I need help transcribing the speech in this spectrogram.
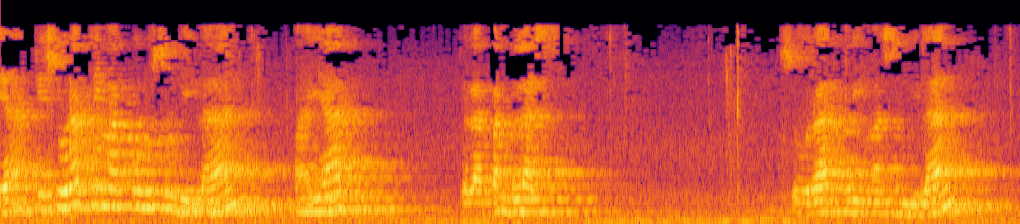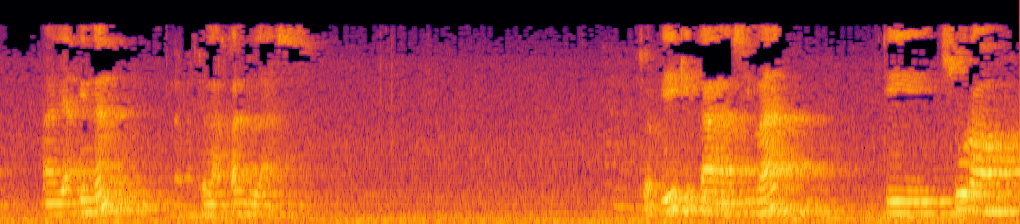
Ya, di surat 59 ayat 18. Surat 59 ayat pinten? 18. Jadi kita simak di surah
